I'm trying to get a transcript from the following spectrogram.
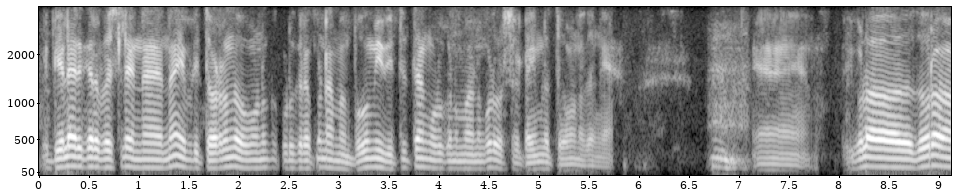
இப்படியெல்லாம் இருக்கிற பஸ்ஸில் என்னன்னா இப்படி தொடர்ந்து ஒவ்வொன்றுக்கும் கொடுக்குறப்ப நம்ம பூமி விற்று தான் கொடுக்கணுமான்னு கூட ஒரு சில டைமில் தோணுதுங்க. இவ்வளோ தூரம்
